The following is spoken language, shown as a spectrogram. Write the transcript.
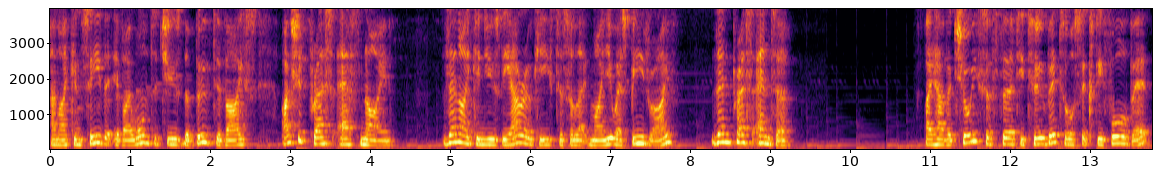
and I can see that if I want to choose the boot device, I should press F9. Then I can use the arrow keys to select my USB drive, then press enter. I have a choice of 32-bit or 64-bit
